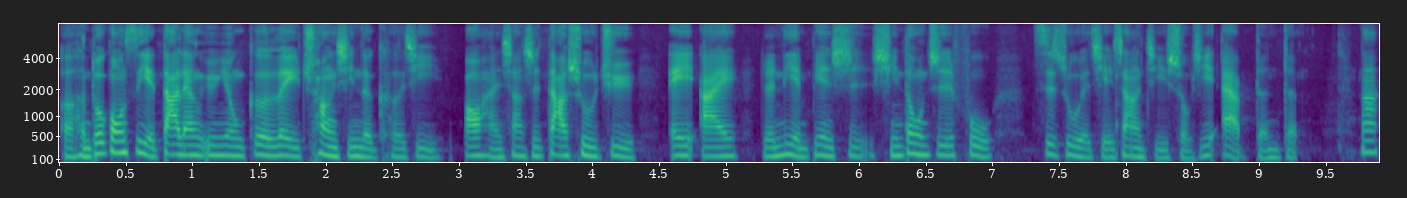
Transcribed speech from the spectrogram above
呃，很多公司也大量运用各类创新的科技，包含像是大数据、AI、人脸辨识、行动支付、自助的结账及手机 App 等等。那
